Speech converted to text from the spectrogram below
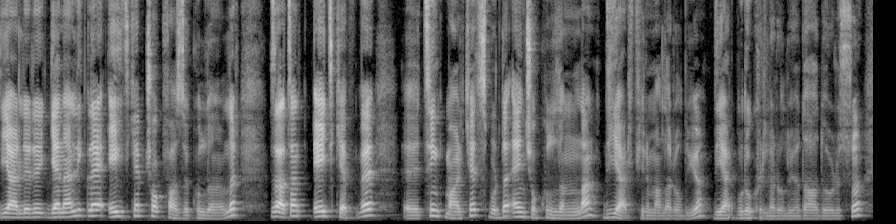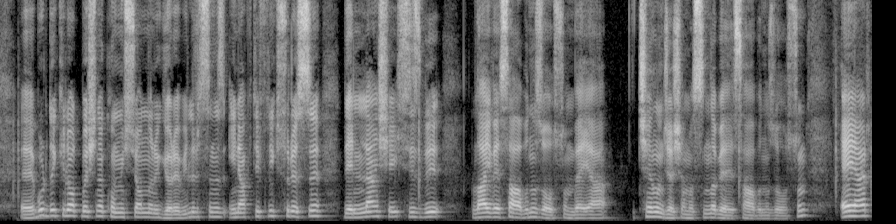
Diğerleri genellikle 8cap çok fazla kullanılır. Zaten 8cap ve e, Think Markets burada en çok kullanılan diğer firmalar oluyor. Diğer brokerlar oluyor daha doğrusu. E, buradaki lot başına komisyonları görebilirsiniz. İnaktiflik süresi denilen şey siz bir live hesabınız olsun veya challenge aşamasında bir hesabınız olsun. Eğer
